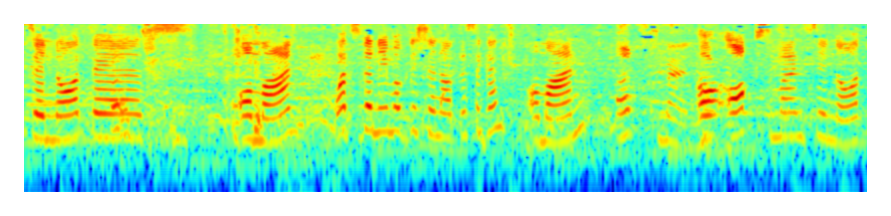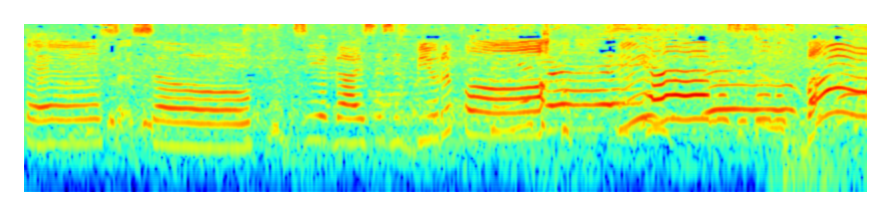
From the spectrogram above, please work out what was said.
cenotes Oman. What's the name of the cenotes again? Oman? Oxman. or Oxman cenotes. So, see you guys. This is beautiful. See you guys. See ya. Bye.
